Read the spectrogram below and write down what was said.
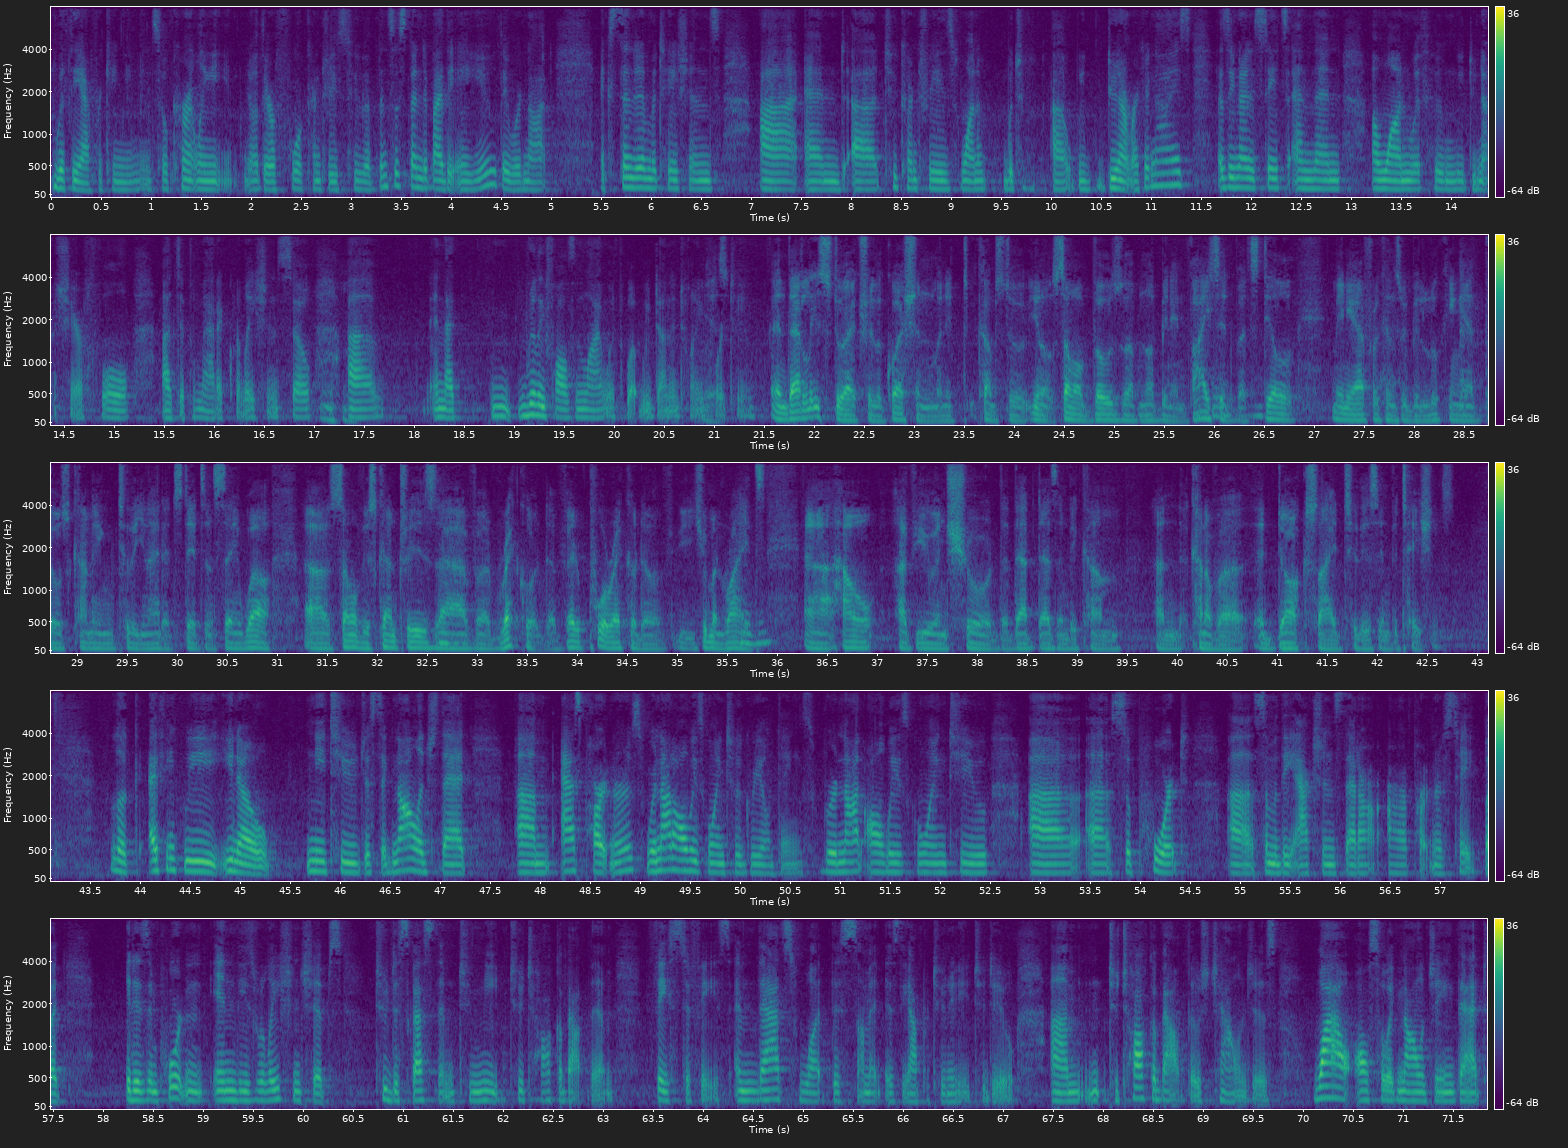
with the African Union. So currently, you know, there are four countries who have been suspended by the AU. They were not extended invitations, uh, and uh, two countries, one of which uh, we do not recognize as the United States, and then one with whom we do not share full uh, diplomatic relations. So, mm-hmm. And that really falls in line with what we've done in 2014. Yes. And that leads to actually the question when it comes to, you know, some of those who have not been invited, mm-hmm. but still many Africans will be looking at those coming to the United States and saying, well, uh, some of these countries mm-hmm. have a record, a very poor record of human rights. Mm-hmm. Uh, how have you ensured that that doesn't become an, kind of a, a dark side to these invitations? Look, I think we, you know, need to just acknowledge that um, as partners, we're not always going to agree on things. We're not always going to uh, uh, support uh, some of the actions that our, our partners take. But it is important in these relationships to discuss them, to meet, to talk about them face to face. And that's what this summit is the opportunity to do um, to talk about those challenges while also acknowledging that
